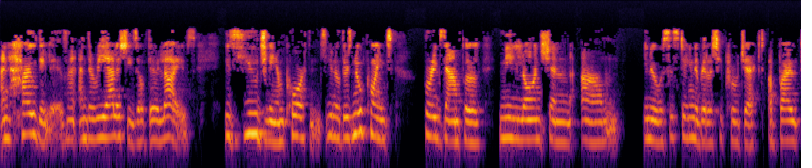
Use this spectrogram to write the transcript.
and how they live and, and the realities of their lives is hugely important. You know, there's no point, for example, me launching, um, you know, a sustainability project about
